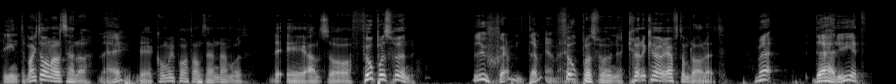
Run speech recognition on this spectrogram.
Det är inte McDonalds heller. Nej. Det kommer vi prata om sen däremot. Det är alltså Fotbollsfrun. Du skämtar med mig. Fotbollsfrun, krönikör i Aftonbladet. Men det här är ju helt,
